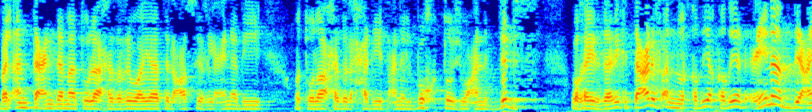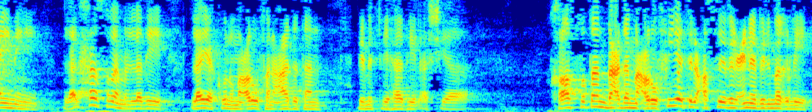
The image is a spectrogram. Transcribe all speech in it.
بل أنت عندما تلاحظ روايات العصير العنبي وتلاحظ الحديث عن البختج وعن الدبس وغير ذلك تعرف أن القضية قضية عنب بعينه لا الحصرم الذي لا يكون معروفا عادة بمثل هذه الأشياء خاصة بعد معروفية العصير العنبي المغلي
